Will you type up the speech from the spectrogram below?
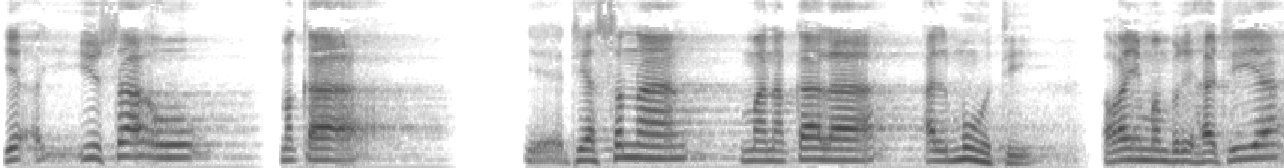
Ya, yusaru maka ya, dia senang manakala al-muhdi. Orang yang memberi hadiah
